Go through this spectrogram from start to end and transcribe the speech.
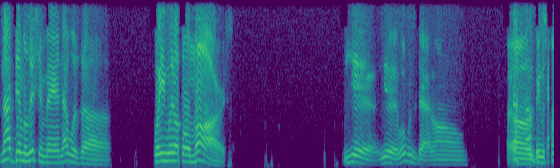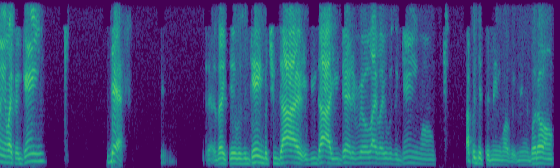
not Demolition Man. That was uh, where he went up on Mars. Yeah, yeah. What was that? Um, uh, they was playing like a game. Yes. Like it was a game, but you die. If you die, you dead in real life. Like it was a game. Um, I forget the name of it, man. But um,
